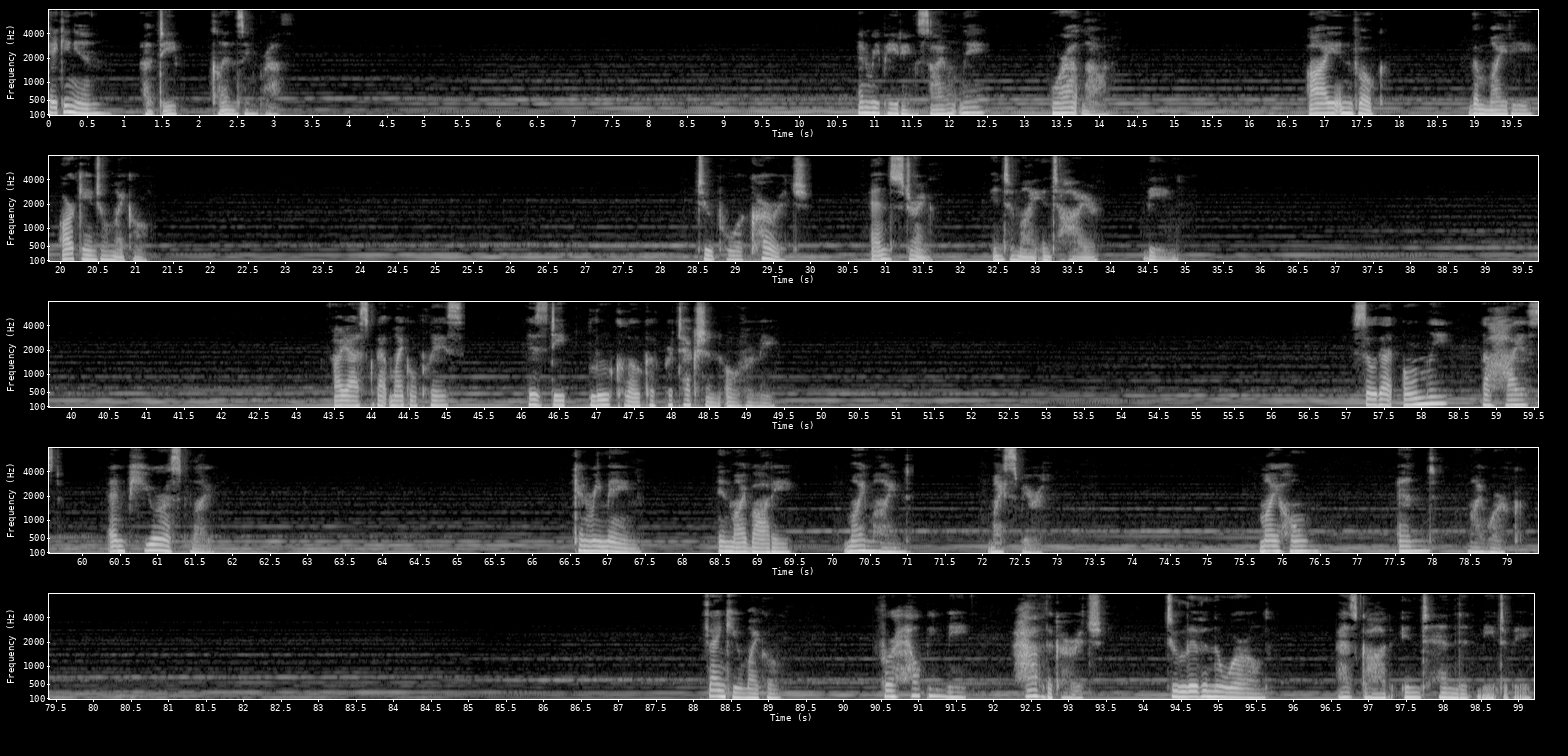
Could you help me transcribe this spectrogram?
taking in a deep cleansing breath. And repeating silently or out loud. I invoke the mighty Archangel Michael. To pour courage and strength into my entire being. I ask that Michael place his deep blue cloak of protection over me. So that only the highest and purest light can remain in my body, my mind, my spirit, my home, and my work. Thank you, Michael, for helping me have the courage to live in the world as God intended me to be.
